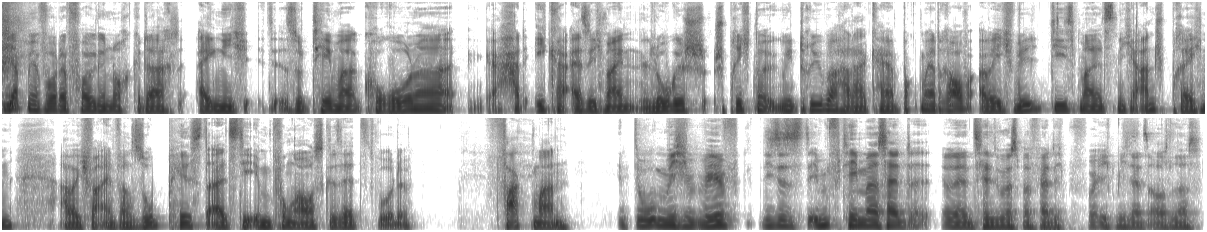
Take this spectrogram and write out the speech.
Ich habe mir vor der Folge noch gedacht, eigentlich so Thema Corona hat eh, also ich meine, logisch spricht man irgendwie drüber, hat halt keinen Bock mehr drauf, aber ich will diesmal jetzt nicht ansprechen, aber ich war einfach so pisst, als die Impfung ausgesetzt wurde. Fuck, Mann. Du, mich wirft dieses Impfthema seit. Oder erzähl du erst mal fertig, bevor ich mich jetzt auslasse.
